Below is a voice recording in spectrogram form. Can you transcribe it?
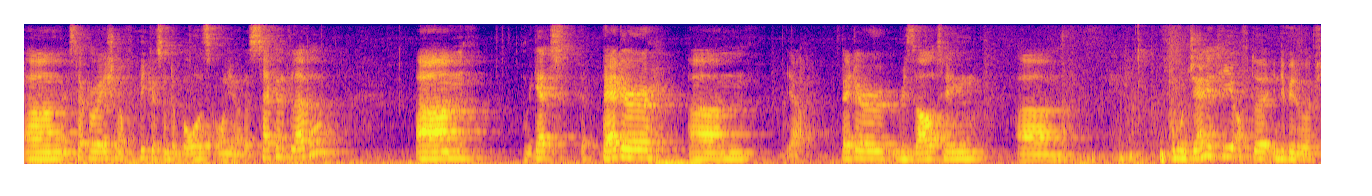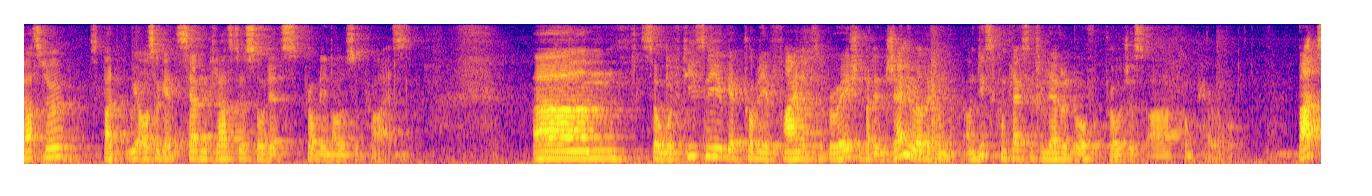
Um, separation of beakers and the bowls only on the second level. Um, we get a better, um, yeah, better resulting um, homogeneity of the individual cluster, but we also get seven clusters, so that's probably not a surprise. Um, so with t-SNE you get probably a finite separation, but in general, on this complexity level, both approaches are comparable. But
